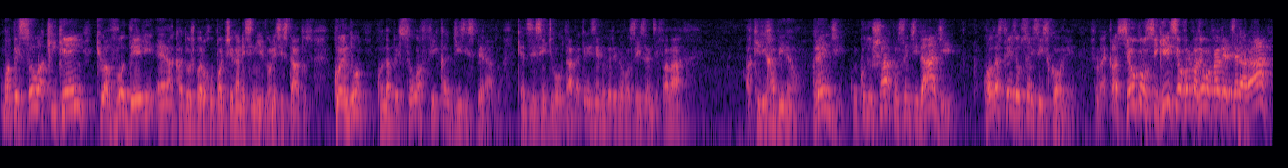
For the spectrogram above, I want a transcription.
Uma pessoa que quem? Que o avô dele era Kadosh Baruch Hu, pode chegar nesse nível, nesse status. Quando? Quando a pessoa fica desesperado. Quer dizer, se a gente voltar para aquele exemplo que eu dei para vocês antes e falar aquele rabinão grande, com kudushá, com santidade, qual das três opções você escolhe? Falou, é se eu conseguir, se eu for fazer o papel de Etzerará,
